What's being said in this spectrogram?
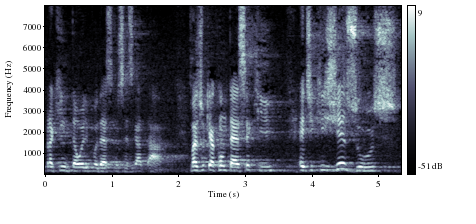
para que então ele pudesse nos resgatar. Mas o que acontece aqui é de que Jesus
